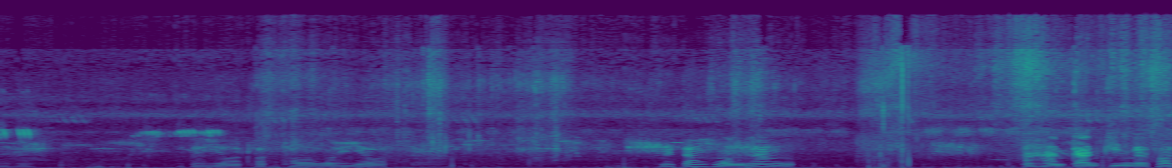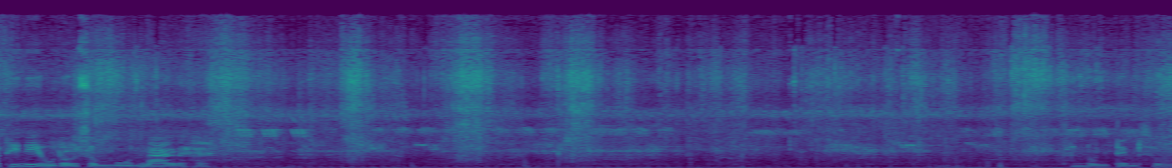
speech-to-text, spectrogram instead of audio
นะคะแล้วก็หยอดฟักทองไว้หยอด ไม่ต้องห่วงเรื่อง อาหารการกินกันเพราะที่นี่อุดมสมบูรณ์มากนะคะ ถนนเต็มสวน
